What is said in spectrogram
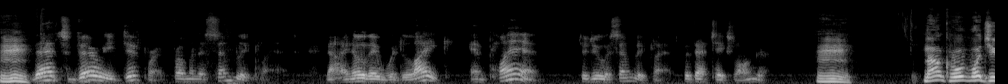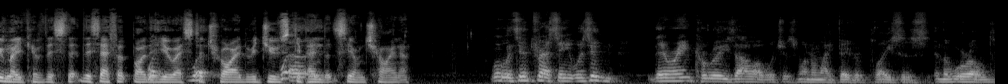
Mm-hmm. That's very different from an assembly plant. Now, I know they would like and plan to do assembly plants, but that takes longer. Mm. Mark, what, what, do you make of this this effort by the well, US well, to try and reduce well, dependency on China? Well, it's interesting. It was in they were in Karuizawa, which is one of my favorite places in the world.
